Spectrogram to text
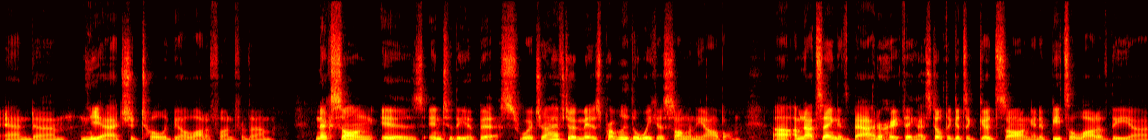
And um, yeah, it should totally be a lot of fun for them. Next song is Into the Abyss, which I have to admit is probably the weakest song on the album. Uh, I'm not saying it's bad or anything, I still think it's a good song, and it beats a lot of the uh,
